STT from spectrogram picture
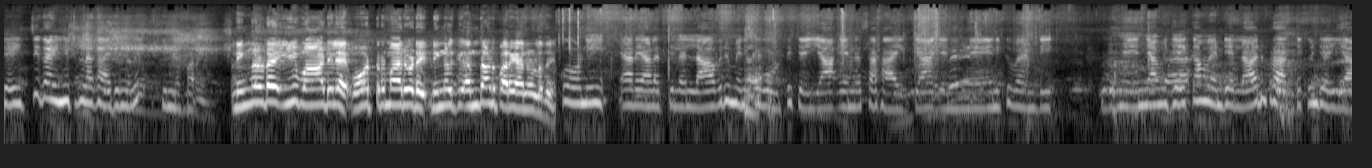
ജയിച്ചു കഴിഞ്ഞിട്ടുള്ള കാര്യങ്ങൾ പിന്നെ പറയാം. നിങ്ങളുടെ ഈ വാർഡിലെ വോട്ടർമാരോട് നിങ്ങൾക്ക് എന്താണ് പറയാനുള്ളത്? കോണി അടയാളത്തിൽ എല്ലാവരും എനിക്ക് വോട്ട് ചെയ്യുക എന്നെ സഹായിക്കുക എന്നെ എനിക്ക് വേണ്ടി ഞാൻ വിജയിക്കാൻ വേണ്ടി എല്ലാവരും പ്രാർത്ഥിക്കും ചെയ്യുക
